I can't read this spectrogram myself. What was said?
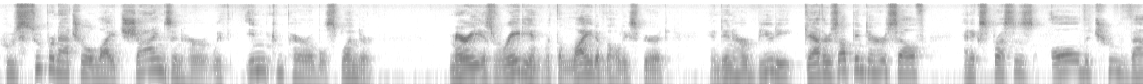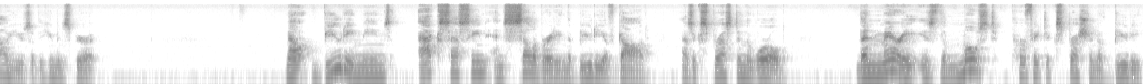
whose supernatural light shines in her with incomparable splendor. Mary is radiant with the light of the Holy Spirit, and in her beauty gathers up into herself and expresses all the true values of the human spirit. Now, beauty means accessing and celebrating the beauty of God as expressed in the world. Then Mary is the most perfect expression of beauty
